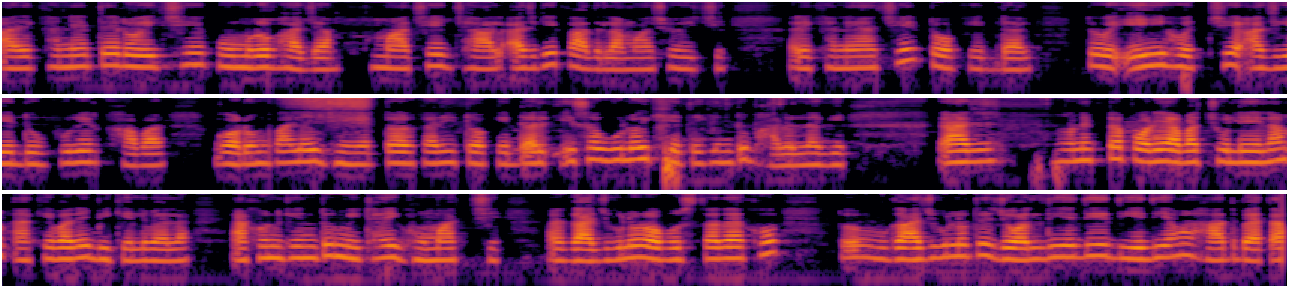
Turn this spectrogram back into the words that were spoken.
আর এখানেতে রয়েছে কুমড়ো ভাজা। মাছের ঝাল, আজকে কাতলা মাছ হয়েছে, আর এখানে আছে টকের ডাল। তো এই হচ্ছে আজকে দুপুরের খাবার। গরমকালে ঝিঙের তরকারি, টকের ডাল এসবগুলোই খেতে কিন্তু ভালো লাগে। আর অনেকটা পরে আবার চলে এলাম একেবারে বিকেলবেলা। এখন কিন্তু মিঠাই ঘুমাচ্ছে। আর গাছগুলোর অবস্থা দেখো, তো গাছগুলোতে জল দিয়ে দিয়ে দিয়ে দিয়ে আমার হাত ব্যথা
